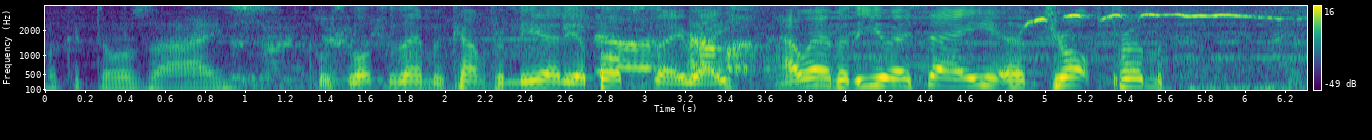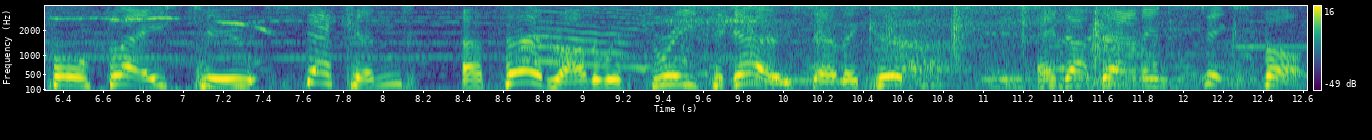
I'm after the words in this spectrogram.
Look at those eyes. Of course, lots of them have come from the earlier bobsleigh race. However, the USA have dropped from fourth place to second, uh, third rather, with three to go. So they could end up down in sixth spot.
